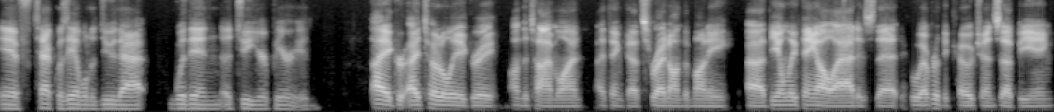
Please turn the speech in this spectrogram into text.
if Tech was able to do that within a 2-year period. I agree. I totally agree on the timeline. I think that's right on the money. Uh, the only thing I'll add is that whoever the coach ends up being,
